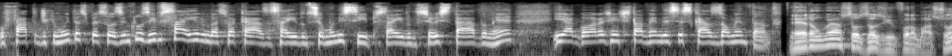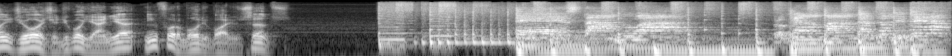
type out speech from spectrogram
o fato de que muitas pessoas, inclusive, saíram da sua casa, saíram do seu município, saíram do seu estado, né? E agora a gente está vendo esses casos aumentando. Eram essas as informações de hoje de Goiânia informou Libório Santos. Está no ar, programa Léo de Oliveira.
